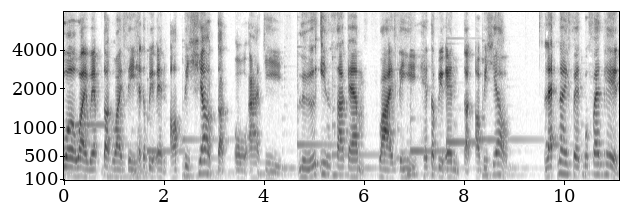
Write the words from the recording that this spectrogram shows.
www.ychwnofficial.org หรือ Instagram ychwn.official และใน Facebook Fanpage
